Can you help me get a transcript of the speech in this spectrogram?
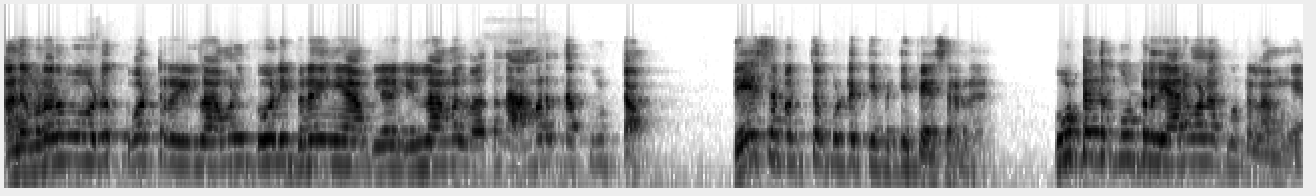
அந்த உணர்வோடு கோட்டர் இல்லாமல் கோழி பிரதிநியா இல்லாமல் வந்த அமர்ந்த கூட்டம் தேசபக்த கூட்டத்தை பத்தி பேசுறேன் கூட்டத்தை கூட்டுறது யாரு வேணா கூட்டலாமுங்க.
